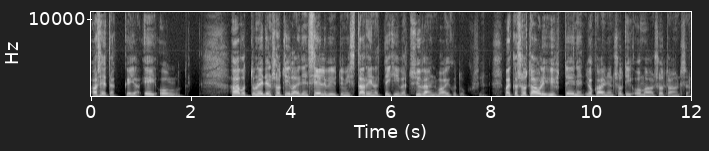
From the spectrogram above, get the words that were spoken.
Asetakkeja ei ollut. Haavoittuneiden sotilaiden selviytymistarinat tekivät syvän vaikutuksen. Vaikka sota oli yhteinen, jokainen soti omaa sotaansa.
